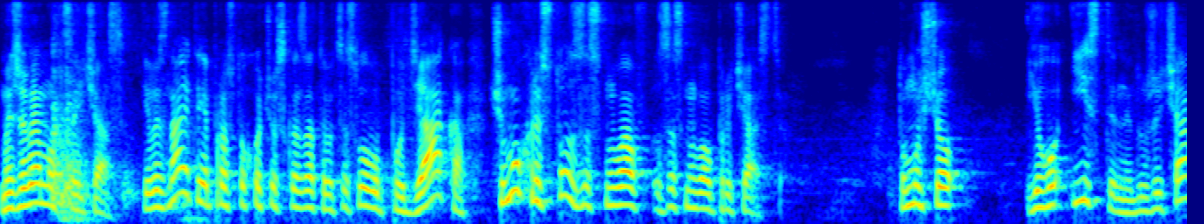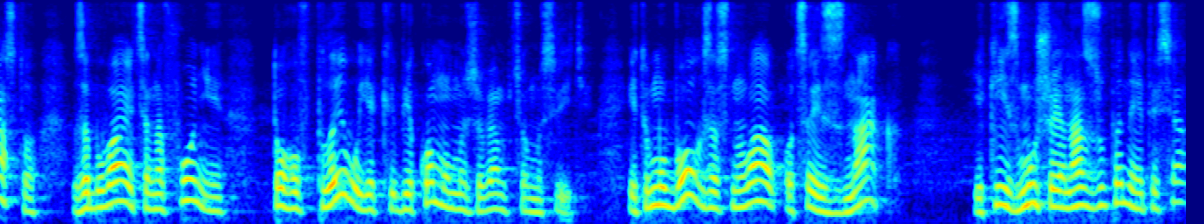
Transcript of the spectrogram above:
Ми живемо в цей час. І ви знаєте, я просто хочу сказати оце слово подяка. Чому Христос заснував, заснував причастя? Тому що його істини дуже часто забуваються на фоні того впливу, в якому ми живемо в цьому світі. І тому Бог заснував оцей знак, який змушує нас зупинитися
